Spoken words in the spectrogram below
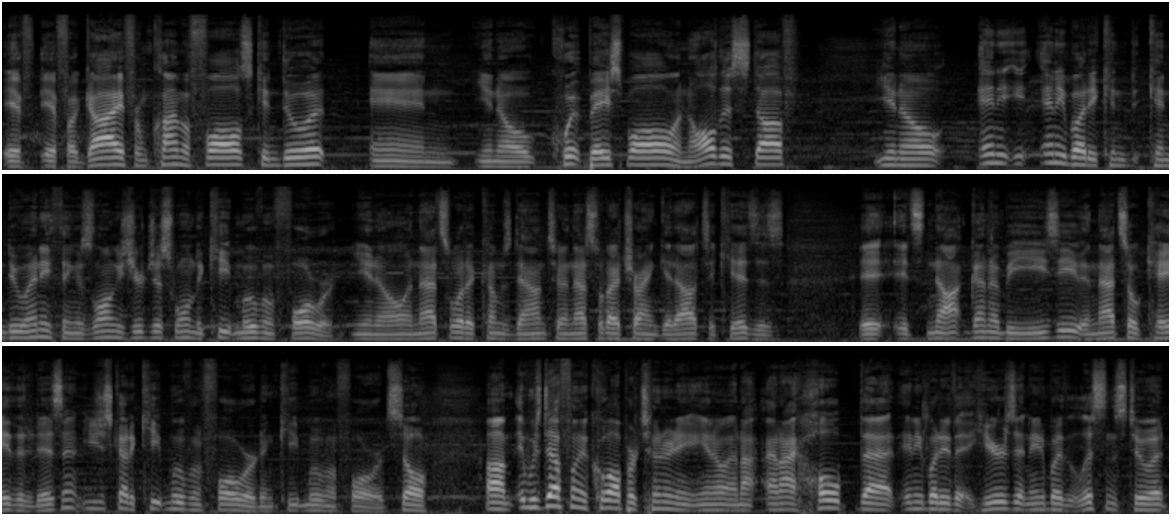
if, if a guy from Klamath Falls can do it and, you know, quit baseball and all this stuff, you know, any anybody can can do anything as long as you're just willing to keep moving forward, you know, and that's what it comes down to, and that's what I try and get out to kids is. It, it's not going to be easy, and that's okay that it isn't. You just got to keep moving forward and keep moving forward. So, um, it was definitely a cool opportunity, you know, and I, and I hope that anybody that hears it, and anybody that listens to it,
